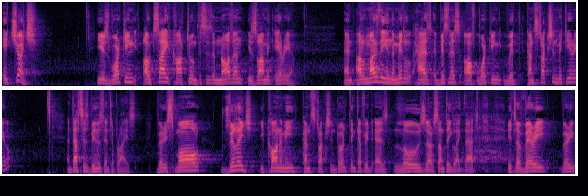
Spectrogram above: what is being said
a church he is working outside Khartoum. This is a northern Islamic area. And Al Mardi in the middle has a business of working with construction material. And that's his business enterprise. Very small village economy construction. Don't think of it as Lowe's or something like that. it's a very, very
